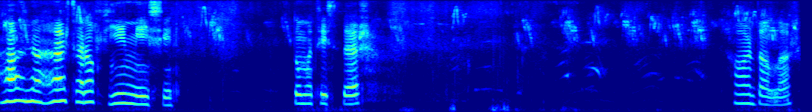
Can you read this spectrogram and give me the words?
hala her taraf yemyeşil domatesler, hardallar.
